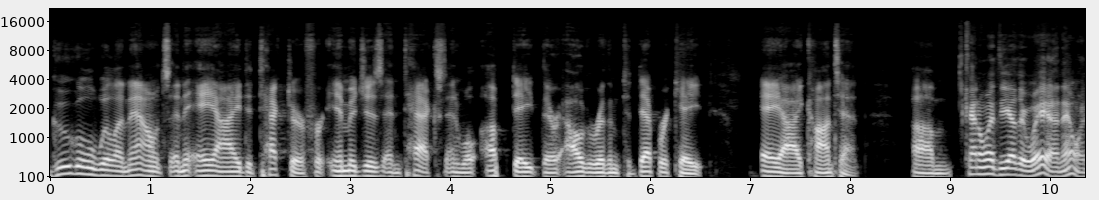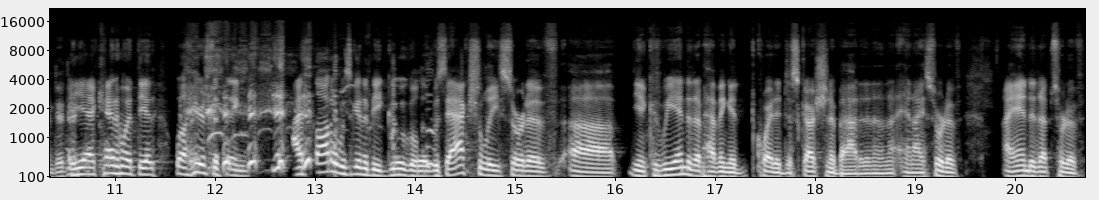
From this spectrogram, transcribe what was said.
Google will announce an AI detector for images and text, and will update their algorithm to deprecate AI content. Um, kind of went the other way on that one, didn't it? yeah, kind of went the. Well, here's the thing. I thought it was going to be Google. It was actually sort of, uh, you know, because we ended up having a quite a discussion about it, and and I sort of, I ended up sort of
